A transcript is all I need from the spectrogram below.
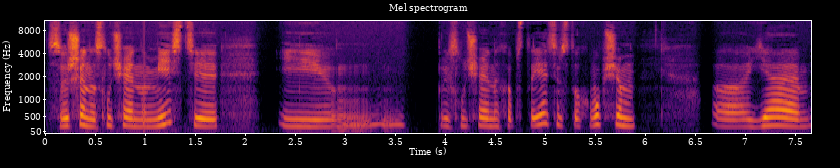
в совершенно случайном месте и при случайных обстоятельствах. В общем, э, я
